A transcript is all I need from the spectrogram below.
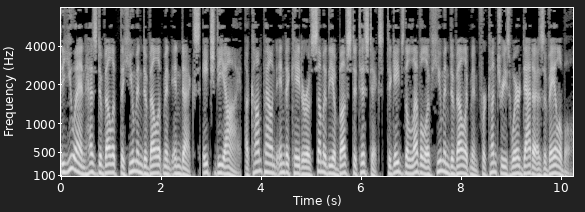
The UN has developed the Human Development Index (HDI), a compound indicator of some of the above statistics, to gauge the level of human development for countries where data is available.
